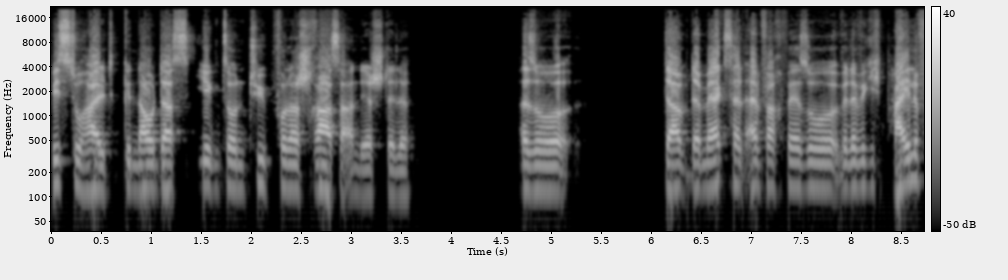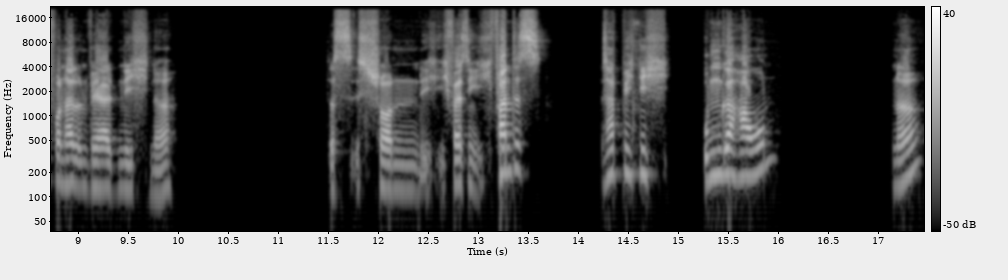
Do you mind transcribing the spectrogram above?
bist du halt genau das, irgend so ein Typ von der Straße an der Stelle. Also, da, da merkst halt einfach, wer so, wer da wirklich Peile von hat und wer halt nicht, ne? Das ist schon, ich, ich weiß nicht, ich fand es, es hat mich nicht umgehauen, ne?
